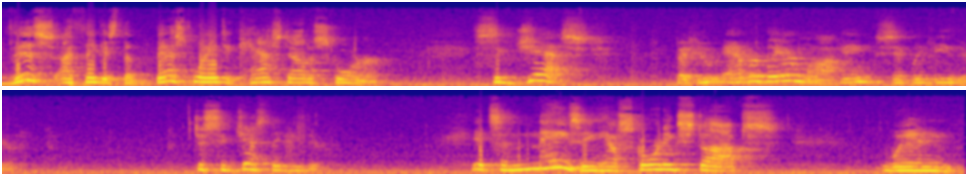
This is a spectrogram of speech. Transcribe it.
This, I think, is the best way to cast out a scorner. Suggest that whoever they are mocking simply be there. Just suggest they be there. It's amazing how scorning stops when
